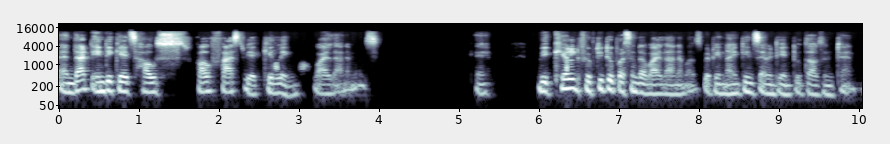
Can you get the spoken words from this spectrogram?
and that indicates how how fast we are killing wild animals. Okay, we killed 52% of wild animals between 1970 and 2010,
